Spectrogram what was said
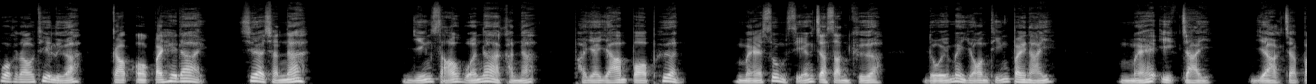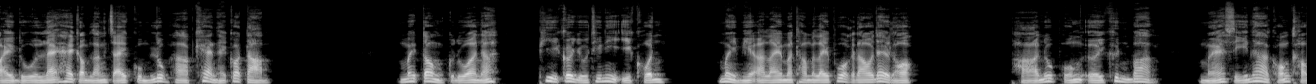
พวกเราที่เหลือกลับออกไปให้ได้ เชื่อฉันนะ หญิงสาวหัวหน้าคณะ พยายามปลอบเพื่อน แม้ซุ่มเสียงจะสั่นเครือ โดยไม่ยอมทิ้งไปไหน แม้อีกใจ อยากจะไปดูและให้กำลังใจกลุ่มลูกหาบแค่ไหนก็ตาม ไม่ต้องกลัวนะ พี่ก็อยู่ที่นี่อีกคน ไม่มีอะไรมาทำอะไรพวกเราได้หรอกผานุพงษ์เอ่ยขึ้นบ้าง แม้สีหน้าของเขา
